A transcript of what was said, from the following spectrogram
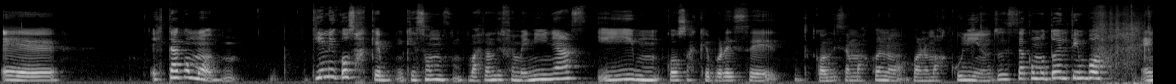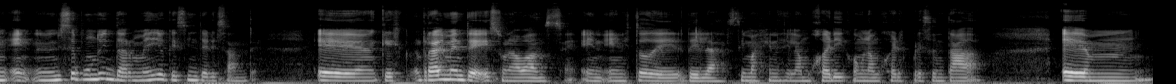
Está como... Tiene cosas que, son bastante femeninas y cosas que por ahí se condicen más con lo, masculino. Entonces está como todo el tiempo en, ese punto intermedio que es interesante. Eh, que realmente es un avance en, esto de, de, las imágenes de la mujer y cómo la mujer es presentada. Em,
